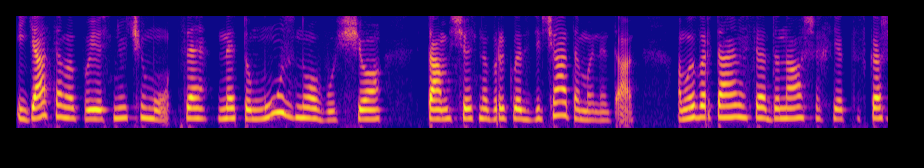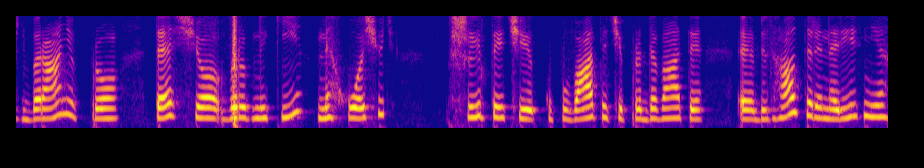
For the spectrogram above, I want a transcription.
І я саме поясню, чому. Це не тому знову, що там щось, наприклад, з дівчатами не так. А ми вертаємося до наших, як це скажуть, баранів про те, що виробники не хочуть шити чи купувати, чи продавати е, бюстгальтери на різні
